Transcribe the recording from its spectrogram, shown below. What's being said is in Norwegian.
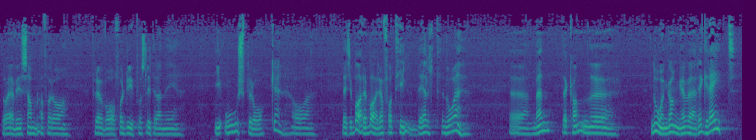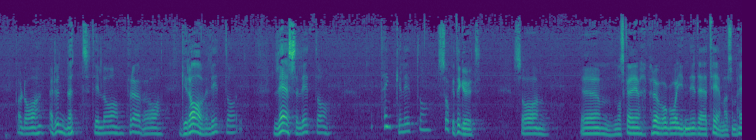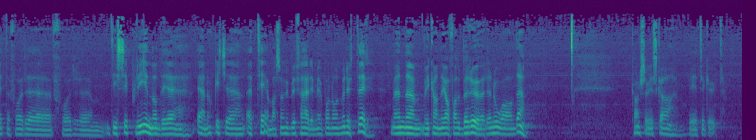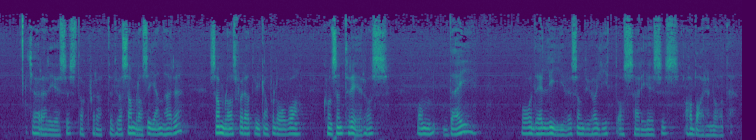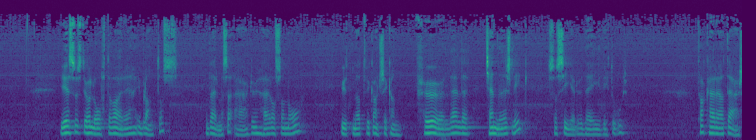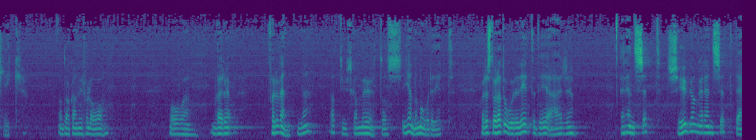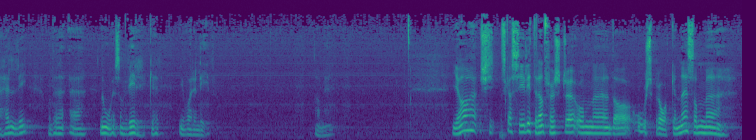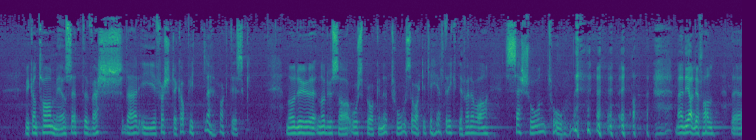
Da er vi samla for å prøve å fordype oss litt i, i, ordspråket. Og det er ikke bare bare å få tildelt noe, eh, men det kan eh, noen ganger være greit. For da er du nødt til å prøve å grave litt og lese litt og tenke litt og sukke til Gud. Så eh, nå skal jeg prøve å gå inn i det temaet som heter for, eh, for eh, disiplin. Og det er nok ikke et tema som vi blir ferdig med på noen minutter. Men eh, vi kan iallfall berøre noe av det. Kanskje vi skal be til Gud. Kjære Herre Jesus, takk for at du har samla oss igjen, Herre. Samla oss for at vi kan få lov å konsentrere oss om deg og det livet som du har gitt oss, Herre Jesus, av bare nåde. Jesus, du har lov til å være iblant oss, og dermed så er du her også nå, uten at vi kanskje kan føle eller kjenne det slik, så sier du det i ditt ord. Takk, Herre, at det er slik. Og da kan vi få lov å, være forventende at du skal møte oss gjennom ordet ditt. For det står at ordet ditt, det er eh, renset. Syv ganger renset. Det er hellig, og det er noe som virker i våre liv. Amen. Ja, jeg skal si litt først eh, om eh, da, ordspråkene som vi kan ta med oss et vers der i første kapitlet, faktisk. Når du, når du, sa ordspråkene to, så ble det ikke helt riktig, for det var sesjon to. ja. Men i alle fall det,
